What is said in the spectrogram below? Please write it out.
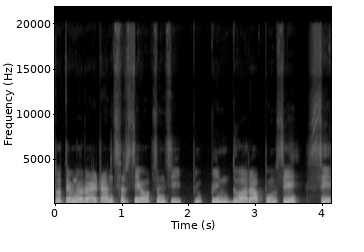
તો તેમનો રાઇટ આન્સર છે ઓપ્શન સી પ્યુપિન દ્વારા પહોંચે છે.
